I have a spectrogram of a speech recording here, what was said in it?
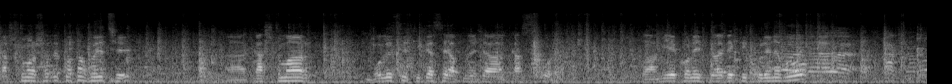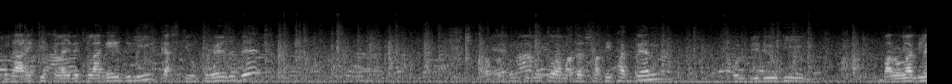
কাস্টমার সাথে কথা হয়েছে। কাস্টমার বলেছে, ঠিক আছে, আপনি এটা কাজ করেন। তো আমি এখন এই ফ্লাইব্যাগটি খুলে নেব। খুলে আরেকটি ফ্লাইব্যাগ লাগিয়ে দিলেই কাজটি ওকে হয়ে যাবে। ততক্ষণ পর্যন্ত আমাদের সাথেই থাকবেন। ফুল ভিডিওটি ভালো লাগলে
